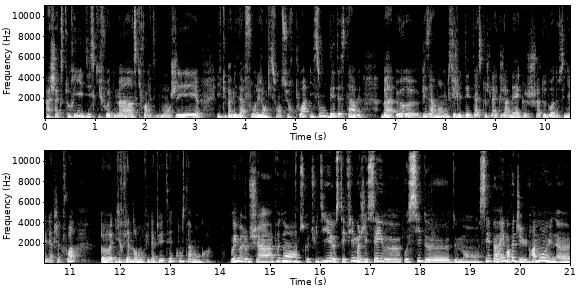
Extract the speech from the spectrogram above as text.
À chaque story, ils disent qu'il faut être mince, qu'il faut arrêter de manger, ils culpabilisent à fond les gens qui sont en surpoids, ils sont détestables. Bah, eux, euh, bizarrement, même si je les déteste, que je like jamais, que je suis à deux doigts de signaler à chaque fois, euh, ils reviennent dans mon fil d'actualité constamment, quoi. Oui, je suis un peu dans ce que tu dis, euh, Stéphie. Moi, j'essaye euh, aussi de, de m'en séparer. Mais en fait, j'ai eu vraiment une, euh,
